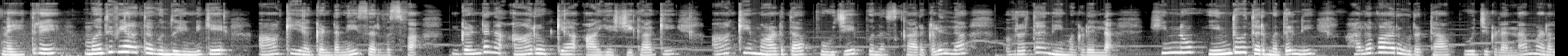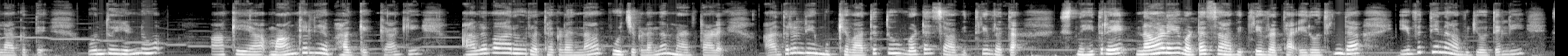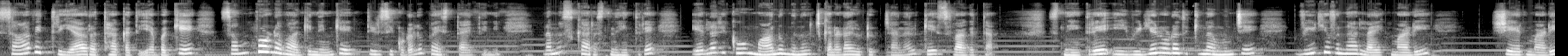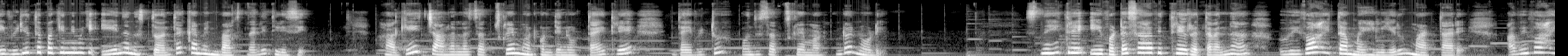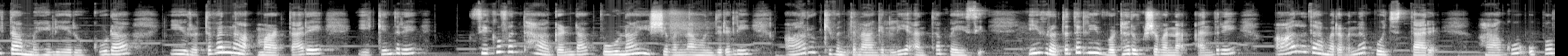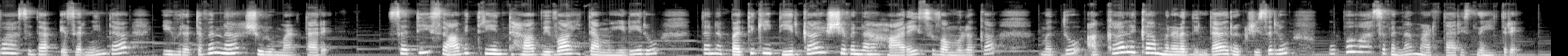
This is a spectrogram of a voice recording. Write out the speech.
ಸ್ನೇಹಿತರೆ, ಮದುವೆಯಾದ ಒಂದು ಹೆಣ್ಣಿಗೆ ಆಕೆಯ ಗಂಡನೇ ಸರ್ವಸ್ವ. ಗಂಡನ ಆರೋಗ್ಯ, ಆಯಸ್ಸಿಗಾಗಿ ಆಕೆ ಮಾಡದ ಪೂಜೆ, ಪುನಸ್ಕಾರಗಳಿಲ್ಲ, ವ್ರತ ನಿಯಮಗಳಿಲ್ಲ. ಇನ್ನು ಹಿಂದೂ ಧರ್ಮದಲ್ಲಿ ಹಲವಾರು ವ್ರತ, ಪೂಜೆಗಳನ್ನು ಮಾಡಲಾಗುತ್ತೆ. ಒಂದು ಹೆಣ್ಣು ಆಕೆಯ ಮಾಂಗಲ್ಯ ಭಾಗ್ಯಕ್ಕಾಗಿ ಹಲವಾರು ವ್ರತಗಳನ್ನು, ಪೂಜೆಗಳನ್ನು ಮಾಡ್ತಾಳೆ. ಅದರಲ್ಲಿ ಮುಖ್ಯವಾದದ್ದು ವಟ ಸಾವಿತ್ರಿ ವ್ರತ. ಸ್ನೇಹಿತರೆ, ನಾಳೆ ವಟ ಸಾವಿತ್ರಿ ವ್ರತ ಇರೋದ್ರಿಂದ ಇವತ್ತಿನ ವಿಡಿಯೋದಲ್ಲಿ ಸಾವಿತ್ರಿಯ ವ್ರತ ಬಗ್ಗೆ ಸಂಪೂರ್ಣವಾಗಿ ನಿಮಗೆ ತಿಳಿಸಿಕೊಡಲು ಬಯಸ್ತಾ ಇದ್ದೀನಿ. ನಮಸ್ಕಾರ ಸ್ನೇಹಿತರೆ, ಎಲ್ಲರಿಗೂ ಮಾನು ಮನೋಜ್ ಕನ್ನಡ ಯೂಟ್ಯೂಬ್ ಚಾನಲ್ಗೆ ಸ್ವಾಗತ. ಸ್ನೇಹಿತರೆ, ಈ ವಿಡಿಯೋ ನೋಡೋದಕ್ಕಿಂತ ಮುಂಚೆ ವಿಡಿಯೋವನ್ನು ಲೈಕ್ ಮಾಡಿ, ಶೇರ್ ಮಾಡಿ, ವಿಡಿಯೋದ ಬಗ್ಗೆ ನಿಮಗೆ ಏನು ಅನ್ನಿಸ್ತು ಅಂತ ಕಮೆಂಟ್ ಬಾಕ್ಸ್ನಲ್ಲಿ ತಿಳಿಸಿ. ಹಾಗೆ ಚಾನಲ್ನ ಸಬ್ಸ್ಕ್ರೈಬ್ ಮಾಡ್ಕೊಂಡು ನೋಡ್ತಾ ಇದ್ದರೆ ದಯವಿಟ್ಟು ಒಂದು ಸಬ್ಸ್ಕ್ರೈಬ್ ಮಾಡಿಕೊಂಡು ನೋಡಿ. ಸ್ನೇಹಿತರೆ, ಈ ವಟಸಾವಿತ್ರಿ ವ್ರತವನ್ನು ವಿವಾಹಿತ ಮಹಿಳೆಯರು ಮಾಡ್ತಾರೆ. ಅವಿವಾಹಿತ ಮಹಿಳೆಯರು ಕೂಡ ಈ ವ್ರತವನ್ನು ಮಾಡ್ತಾರೆ. ಏಕೆಂದರೆ ಸಿಗುವಂತಹ ಗಂಡ ಪೂರ್ಣಾಯುಷ್ಯವನ್ನು ಹೊಂದಿರಲಿ, ಆರೋಗ್ಯವಂತನಾಗಿರಲಿ ಅಂತ ಬಯಸಿ. ಈ ವ್ರತದಲ್ಲಿ ವಟವೃಕ್ಷವನ್ನು ಅಂದರೆ ಆಲದ ಮರವನ್ನು ಪೂಜಿಸ್ತಾರೆ. ಹಾಗೂ ಉಪವಾಸದ ಹೆಸರಿನಿಂದ ಈ ವ್ರತವನ್ನು ಶುರು ಮಾಡ್ತಾರೆ. ಸತಿ ಸಾವಿತ್ರಿಯಂತಹ ವಿವಾಹಿತ ಮಹಿಳೆಯರು ತನ್ನ ಪತಿಗೆ ದೀರ್ಘಾಯುಷ್ಯವನ್ನು ಹಾರೈಸುವ ಮೂಲಕ ಮತ್ತು ಅಕಾಲಿಕ ಮರಣದಿಂದ ರಕ್ಷಿಸಲು ಉಪವಾಸವನ್ನು ಮಾಡ್ತಾರೆ ಸ್ನೇಹಿತರೆ.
